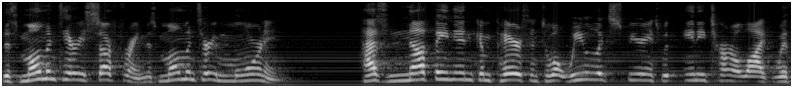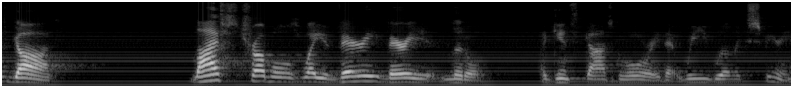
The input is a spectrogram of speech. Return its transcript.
This momentary suffering, this momentary mourning, has nothing in comparison to what we will experience within eternal life with God. Life's troubles weigh very, very little against God's glory that we will experience.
